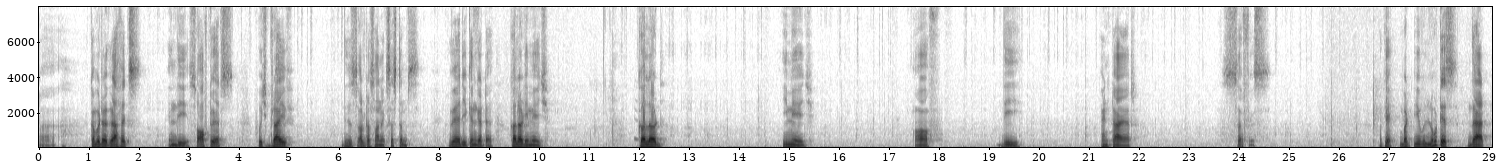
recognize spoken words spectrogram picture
uh, computer graphics in the softwares which drive these ultrasonic systems, where you can get a colored image, colored image of the entire surface. Okay, but you will notice that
